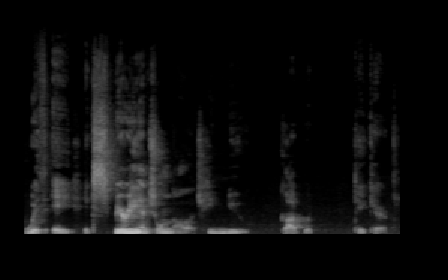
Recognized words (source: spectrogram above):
with a experiential knowledge. He knew God would take care of him.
